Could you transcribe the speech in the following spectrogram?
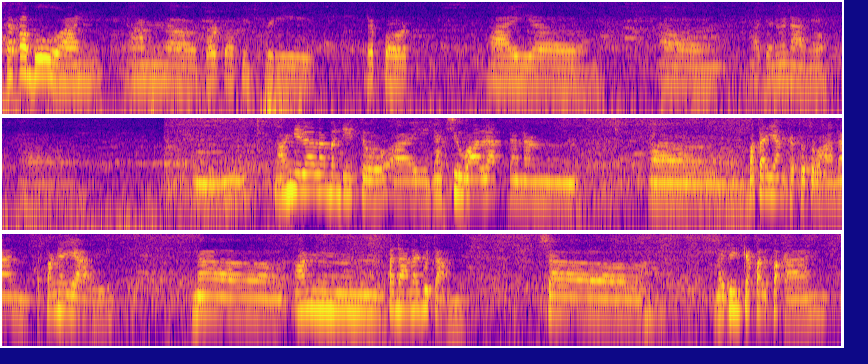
Sa kabuuan, ang uh, Board of Inquiry report ay uh, uh, na gano'n na, no? Uh, mm, ang nilalaman dito ay nagsiwalat na ng uh, batayang katotohanan sa pangyayari na ang pananagutan sa naging kapalpakan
